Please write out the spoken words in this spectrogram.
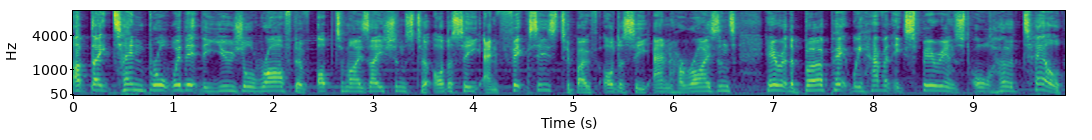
Update 10 brought with it the usual raft of optimisations to Odyssey and fixes to both Odyssey and Horizons. Here at the Burr Pit we haven't experienced or heard tell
